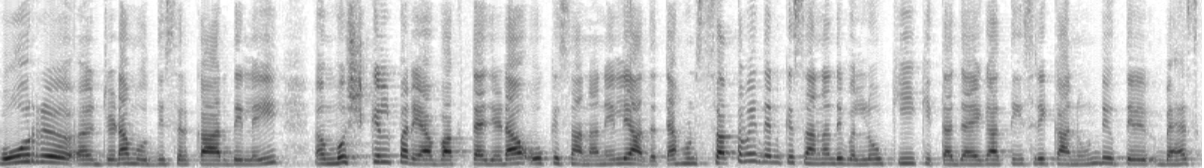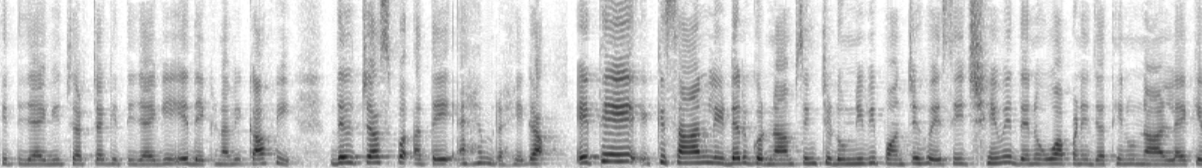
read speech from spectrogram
ਹੋਰ ਜਿਹੜਾ ਮੋਦੀ ਸਰਕਾਰ ਦੇ ਲਈ ਮੁਸ਼ਕਿਲ ਭਰਿਆ ਵਕਤ ਹੈ ਜਿਹੜਾ, ਉਹ ਕਿਸਾਨਾਂ ਨੇ ਲਿਆ ਦਿੱਤਾ ਹੁਣ 7ਵੇਂ ਦਿਨ ਕਿਸਾਨਾਂ ਦੇ ਵੱਲੋਂ ਕੀ ਕੀਤਾ ਜਾਏਗਾ? ਤੀਸਰੇ ਕਾਨੂੰਨ ਦੇ ਉੱਤੇ ਬਹਿਸ ਕੀਤੀ ਜਾਏਗੀ, ਚਰਚਾ ਕੀਤੀ ਜਾਏਗੀ। ਇਹ ਦੇਖਣਾ ਵੀ ਕਾਫੀ ਦਿਲਚਸਪ ਅਤੇ ਅਹਿਮ ਰਹੇਗਾ। ਇੱਥੇ ਕਿਸਾਨ ਲੀਡਰ ਗੁਰਨਾਮ ਸਿੰਘ ਚੜੂਨੀ ਵੀ ਪਹੁੰਚੇ ਹੋਏ ਸੀ। 6ਵੇਂ ਦਿਨ ਉਹ ਆਪਣੇ ਜਥੇ ਨੂੰ ਨਾਲ ਲੈ ਕੇ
